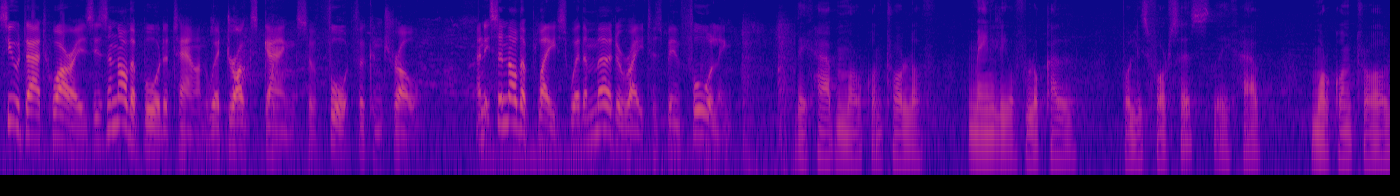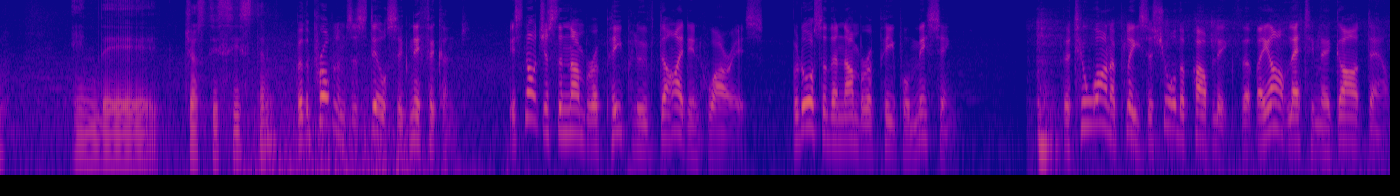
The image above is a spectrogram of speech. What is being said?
Ciudad Juarez is another border town where drugs gangs have fought for control. And it's another place where the murder rate has been falling. They have more control of mainly of local police forces. They have more control in the justice system. But the problems are still significant. It's not just the number of people who've died in Juarez, but also the number of people missing. The Tijuana police assure the public that they aren't letting their guard down.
